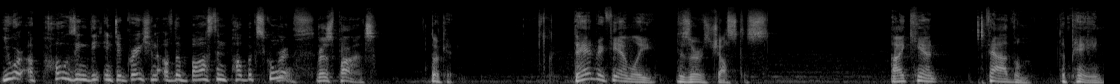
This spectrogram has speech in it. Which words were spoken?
You are opposing the integration of the Boston public schools. Response. Look it. The Henry family deserves justice. I can't fathom the pain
